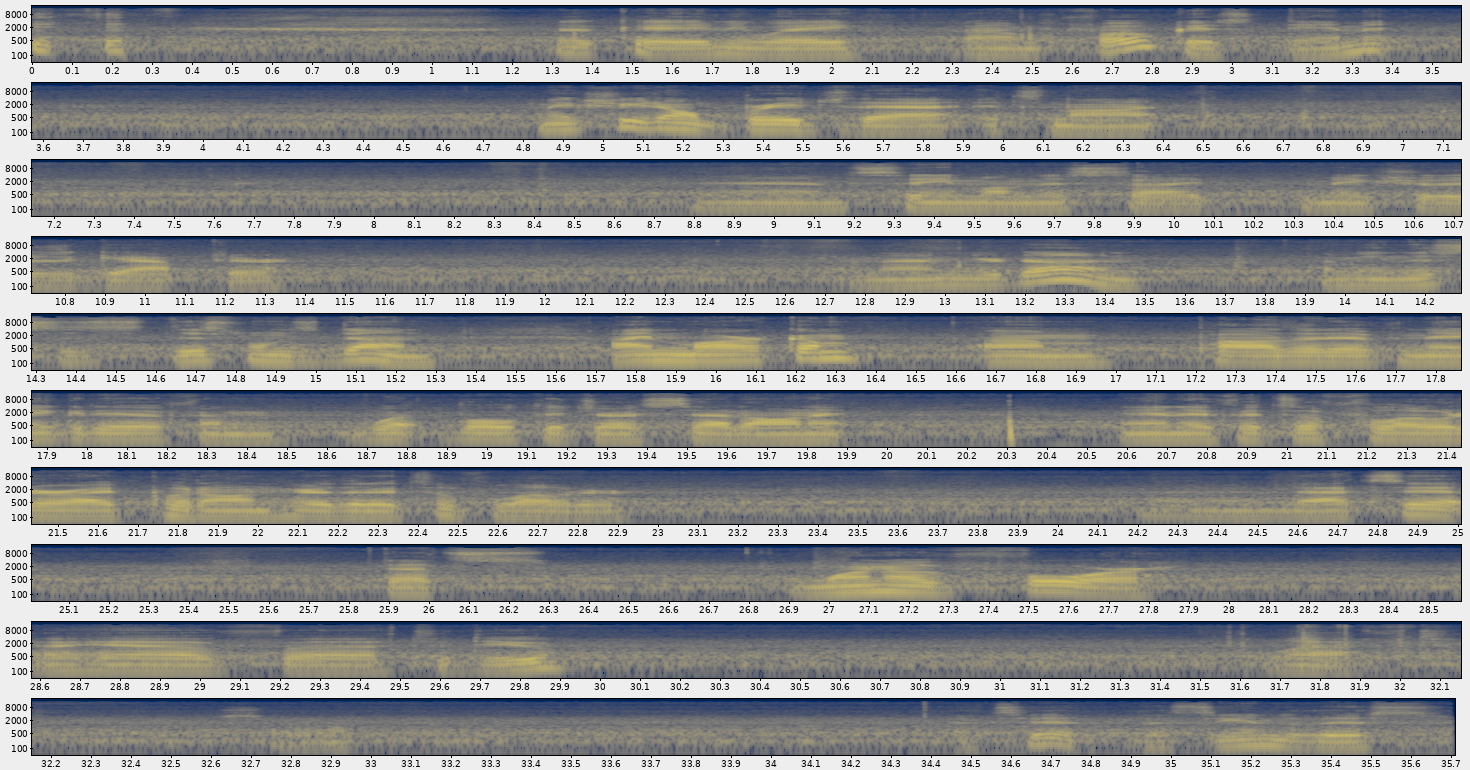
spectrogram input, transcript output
okay, anyway, um, focus, damn it. Make sure you don't bridge that, it's not. And same on this side, make sure there's a gap there. And then you're done. I mean, this is this one's done. I mark them, um, positive, negative, and what voltage I set on it. And if it's a floater, I put on here that it's a floater. And that's it that's one of four I have uh, to do left. So that's it. That's the end of this.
